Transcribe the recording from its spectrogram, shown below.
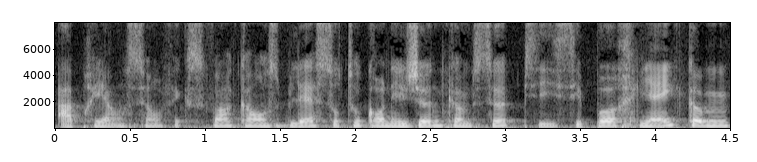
appréhension. Fait que souvent, quand on se blesse, surtout qu'on est jeune comme ça, puis c'est pas rien comme,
